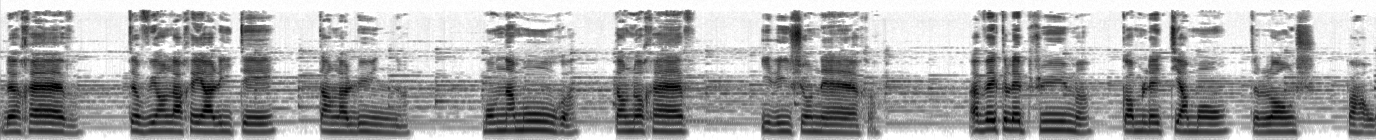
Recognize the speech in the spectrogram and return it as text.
Le rêve devient la réalité dans la lune. Mon amour dans le rêve illusionnaire. Avec les plumes comme les diamants de l'ange Pao,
